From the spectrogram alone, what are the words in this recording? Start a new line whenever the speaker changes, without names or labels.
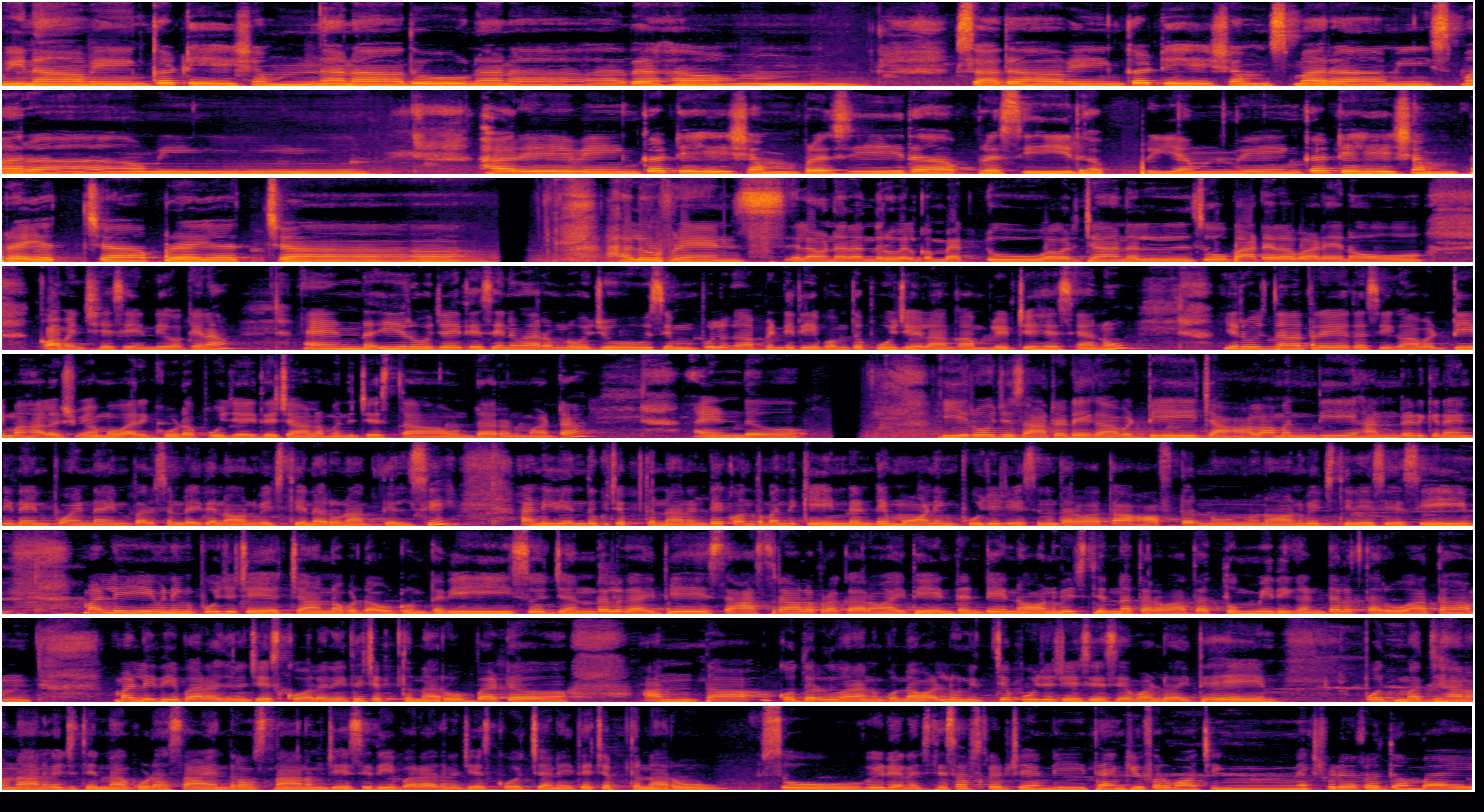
వినా వెంకటేశం ననాదో ననాదహం. సదా వెంకటేశం స్మరామి స్మరామి. హరే వెంకటేశం ప్రసీద ప్రసీద ప్రియం వెంకటేశం ప్రయచ్చ ప్రయచ్చ. హలో ఫ్రెండ్స్ ఎలా ఉన్నారు అందరూ? Welcome back to our channel. So పాట ఎలా పాడానో కామెంట్స్ చేసేయండి ఓకేనా? అండ్ ఈరోజు అయితే శనివారం రోజు సింపుల్గా పిండి దీపంతో పూజ ఎలా కంప్లీట్ చేసేసాను. ఈరోజు ధనత్రయోదశి కాబట్టి మహాలక్ష్మి అమ్మవారికి కూడా పూజ అయితే చాలామంది చేస్తూ ఉంటారనమాట అండ్ ఈరోజు సాటర్డే కాబట్టి చాలామంది హండ్రెడ్కి ninety nine point nine percent అయితే నాన్ వెజ్ తినరు నాకు తెలిసి. అండ్ ఇది ఎందుకు చెప్తున్నానంటే కొంతమందికి ఏంటంటే మార్నింగ్ పూజ చేసిన తర్వాత ఆఫ్టర్నూన్ నాన్ వెజ్ తినేసేసి మళ్ళీ ఈవినింగ్ పూజ చేయొచ్చా అన్న ఒక డౌట్ ఉంటుంది. సో జనరల్గా అయితే శాస్త్రాల ప్రకారం అయితే ఏంటంటే నాన్ వెజ్ తిన్న తర్వాత తొమ్మిది గంటల తర్వాత మళ్ళీ దీపారాధన చేసుకోవాలని అయితే చెప్తున్నారు. బట్ అంత కుదరదు అని అనుకున్న వాళ్ళు నిత్య పూజ చేసేసేవాళ్ళు అయితే పొ మధ్యాహ్నం నాన్ వెజ్ తిన్నా కూడా సాయంత్రం స్నానం చేసి దీపారాధన చేసుకోవచ్చు అని అయితే చెప్తున్నారు. సో వీడియో నచ్చితే సబ్స్క్రైబ్ చేయండి. Thank you for watching next video కలుద్దాం. బాయ్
